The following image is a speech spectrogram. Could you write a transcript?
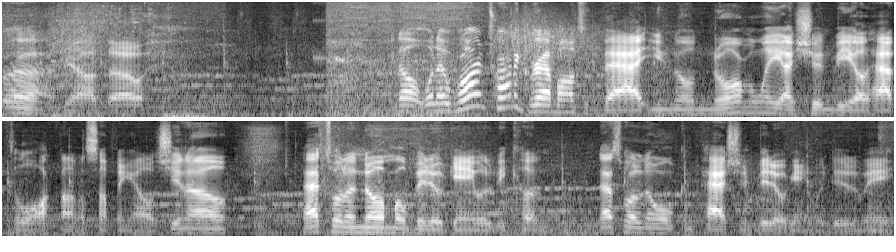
Oh, God, though. No, when I'm trying to grab onto that, you know, normally I shouldn't be able to have to lock onto something else, you know? That's what a normal video game would become. That's what a normal compassionate video game would do to me.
